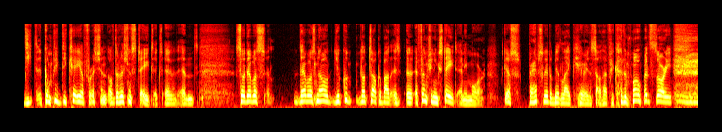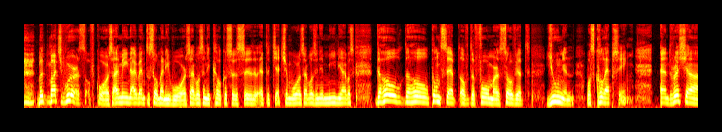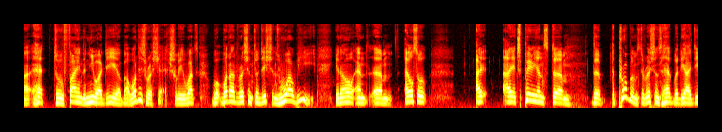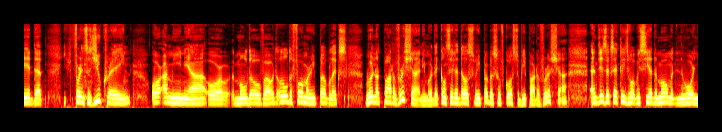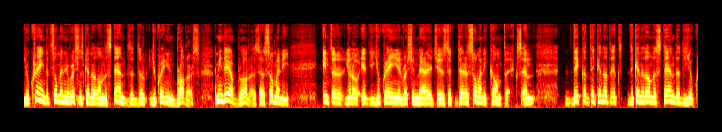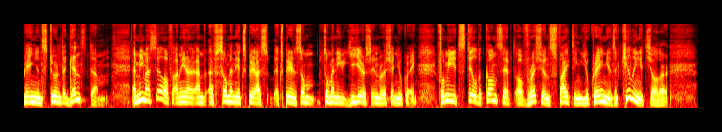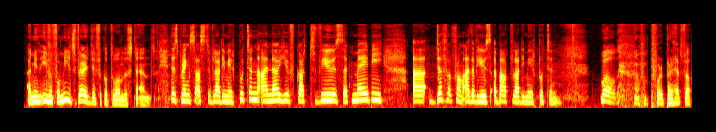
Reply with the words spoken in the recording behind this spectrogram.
the complete decay of Russian of the Russian state and, and so there was there was no you could not talk about a, a, functioning state anymore because perhaps a little bit like here in South Africa at the moment, sorry, but much worse, of course. I mean, I went to so many wars. I was in the Caucasus uh, at the Chechen wars. I was in Armenia. I was the whole the whole concept of the former Soviet Union was collapsing, and Russia had to find a new idea about what is Russia actually, what what, what are Russian traditions, who are we, you know. And um, I also I I experienced. Um, the the problems the Russians had with the idea that, for instance, Ukraine or Armenia or Moldova, or all the former republics were not part of Russia anymore. They considered those republics, of course, to be part of Russia. And this exactly is what we see at the moment in the war in Ukraine, that so many Russians cannot understand the, the Ukrainian brothers. I mean, they are brothers. There are so many inter, you know, Ukrainian Russian marriages. There are so many contacts. And they could, they cannot they cannot understand that the Ukrainians turned against them, and me myself. I mean, I, I have so many experience experienced so so many years in Russia and Ukraine. For me, it's still the concept of Russians fighting Ukrainians and killing each other. I mean, even for me, it's very difficult to understand. This brings us to Vladimir Putin. I know you've got views that maybe uh, differ from other views about Vladimir Putin. Well, perhaps well.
